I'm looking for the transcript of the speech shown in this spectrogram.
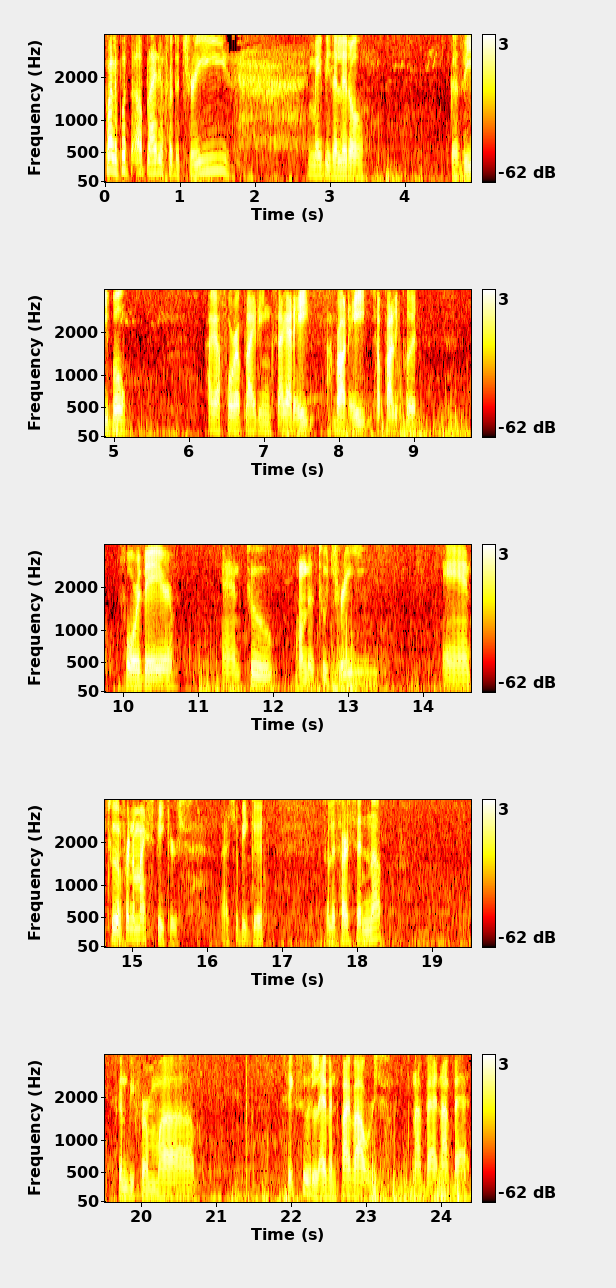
probably put the uplighting for the trees. Maybe the little gazebo. I got four uplightings. I got eight. I brought eight, so I'll probably put four there and two on the two trees and two in front of my speakers. That should be good. So let's start setting up. It's gonna be from uh, 6 to 11, five hours. Not bad, not bad.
